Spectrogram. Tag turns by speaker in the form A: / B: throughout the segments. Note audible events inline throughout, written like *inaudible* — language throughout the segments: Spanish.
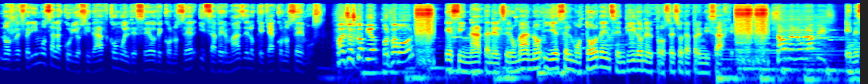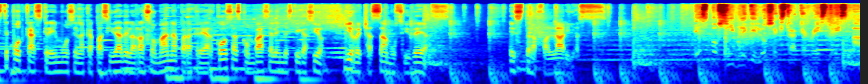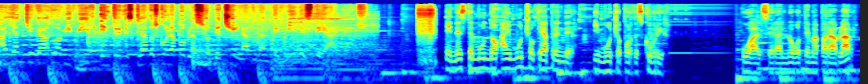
A: nos referimos a la curiosidad como el deseo de conocer y saber más de lo que ya conocemos.
B: Falsoscopio, por favor.
A: Es innata en el ser humano y es el motor de encendido en el proceso de aprendizaje.
B: ¡Tomen un lápiz!
A: En este podcast creemos en la capacidad de la raza humana para crear cosas con base a la investigación y rechazamos ideas estrafalarias.
C: ¿Es posible que los extraterrestres hayan llegado a vivir entremezclados con la población de China durante miles de años?
A: En este mundo hay mucho que aprender y mucho por descubrir. ¿Cuál será el nuevo tema para hablar?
